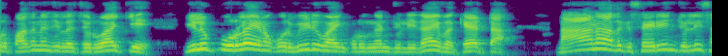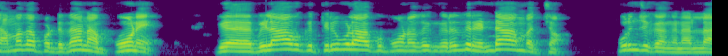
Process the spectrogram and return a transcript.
ஒரு பதினஞ்சு லட்சம் ரூபாய்க்கு இழுப்பூர்ல எனக்கு ஒரு வீடு வாங்கி கொடுங்கன்னு சொல்லி தான் இவ கேட்டா. நானும் அதுக்கு சரின்னு சொல்லி சம்மதப்பட்டு தான் நான் போனேன். விழாவுக்கு திருவிழாவுக்கு போனதுங்கிறது ரெண்டாம் பட்சம். புரிஞ்சுக்கோங்க நல்லா.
